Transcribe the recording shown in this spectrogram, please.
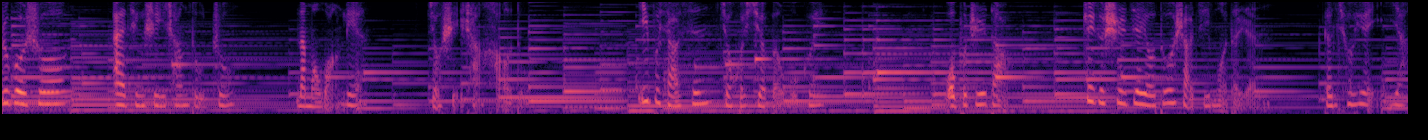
如果说爱情是一场赌注，那么网恋就是一场豪赌，一不小心就会血本无归。我不知道这个世界有多少寂寞的人，跟秋月一样。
